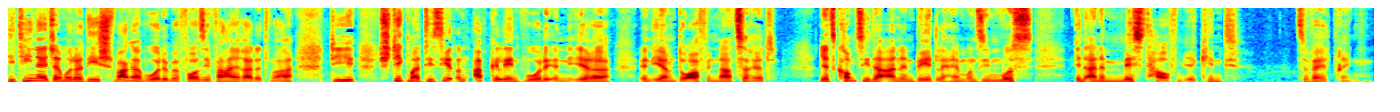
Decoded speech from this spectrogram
die Teenagermutter, die schwanger wurde, bevor sie verheiratet war, die stigmatisiert und abgelehnt wurde in, ihrer, in ihrem Dorf in Nazareth. Jetzt kommt sie da an in Bethlehem und sie muss in einem Misthaufen ihr Kind zur Welt bringen.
